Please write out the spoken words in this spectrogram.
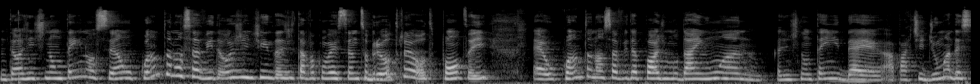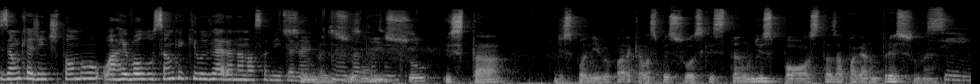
Então a gente não tem noção o quanto a nossa vida, hoje a gente ainda estava conversando sobre outro, outro ponto aí, é o quanto a nossa vida pode mudar em um ano. A gente não tem ideia, a partir de uma decisão que a gente toma, a revolução que aquilo gera na nossa vida, Sim, né? mas isso, isso está disponível para aquelas pessoas que estão dispostas a pagar um preço, né? Sim.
